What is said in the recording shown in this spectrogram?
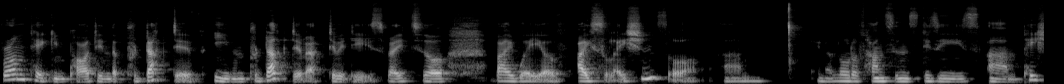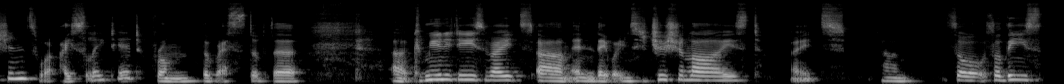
from taking part in the productive, even productive activities, right? So, by way of isolation, so um, you know, a lot of Hansen's disease um, patients were isolated from the rest of the uh, communities, right? Um, and they were institutionalized, right? So so these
